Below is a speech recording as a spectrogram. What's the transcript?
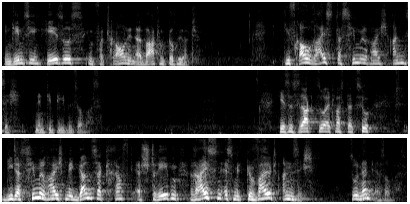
indem sie Jesus im Vertrauen, in Erwartung berührt. Die Frau reißt das Himmelreich an sich, nennt die Bibel sowas. Jesus sagt so etwas dazu, die das Himmelreich mit ganzer Kraft erstreben, reißen es mit Gewalt an sich. So nennt er sowas.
